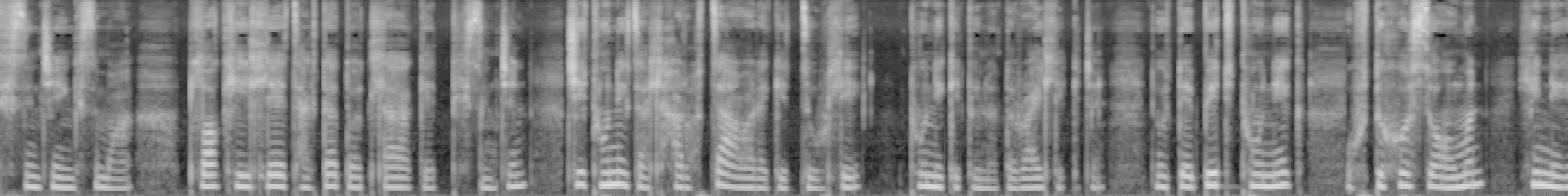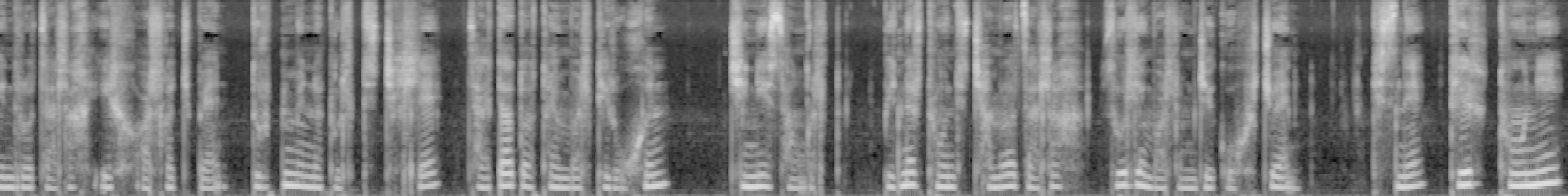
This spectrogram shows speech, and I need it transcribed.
Тэгсэн чинь ингэсэн байгаа. Блог хийлээ, цагтаа дуудлаа гэд тэгсэн чинь чи түүнийг залхахаар уцаа аваарай гэж зөвлөе түүнийг гэдэг нь одоо Riley гэж байна. Тэгвэл бид түүнийг өвтөхөөс өмнө хин нэгэн рүү залгах эрх олгож байна. 4 минут үлдчихлээ. Цагдаа дуутах юм бол тэр үхэн чиний сонголт. Бид нэр түүнд чам руу залгах сүүлийн боломжийг өгч байна гэснэ. Тэр түүний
